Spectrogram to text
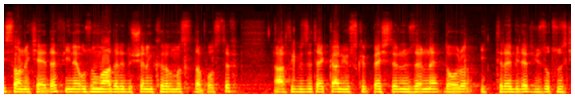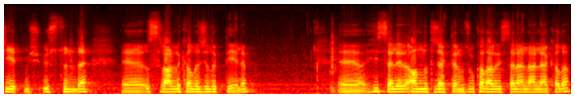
bir sonraki hedef yine uzun vadeli düşenin kırılması da pozitif. Artık bizi tekrar 145'lerin üzerine doğru ittirebilir. 132.70 üstünde e, ısrarlı kalıcılık diyelim. E, hisseleri anlatacaklarımız bu kadar da hisselerle alakalı.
